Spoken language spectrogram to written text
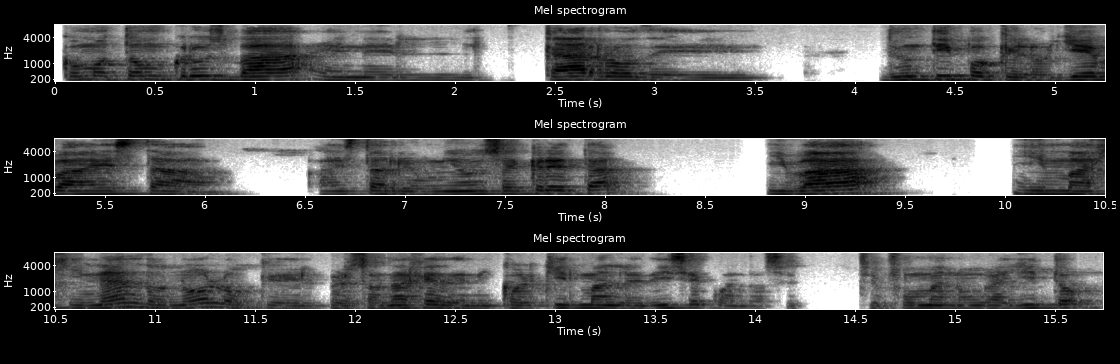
cómo Tom Cruise va en el carro de, de un tipo que lo lleva a esta, a esta reunión secreta y va imaginando, ¿no? Lo que el personaje de Nicole Kidman le dice cuando se, se fuman un gallito.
